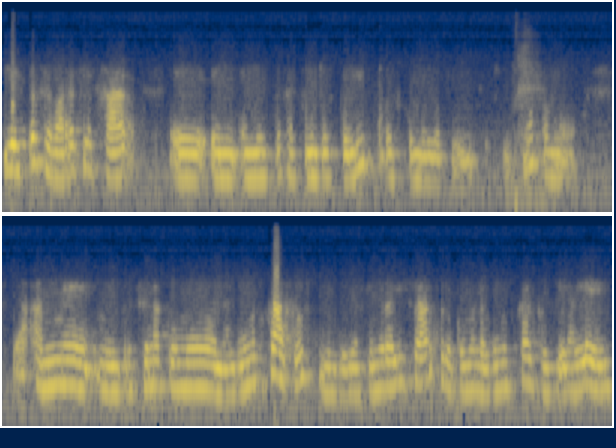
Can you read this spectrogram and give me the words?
y esto se va a reflejar eh, en, estos asuntos políticos, como lo que dice ¿no? Como, a mí me, impresiona como en algunos casos, no voy a generalizar, pero como en algunos casos la ley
